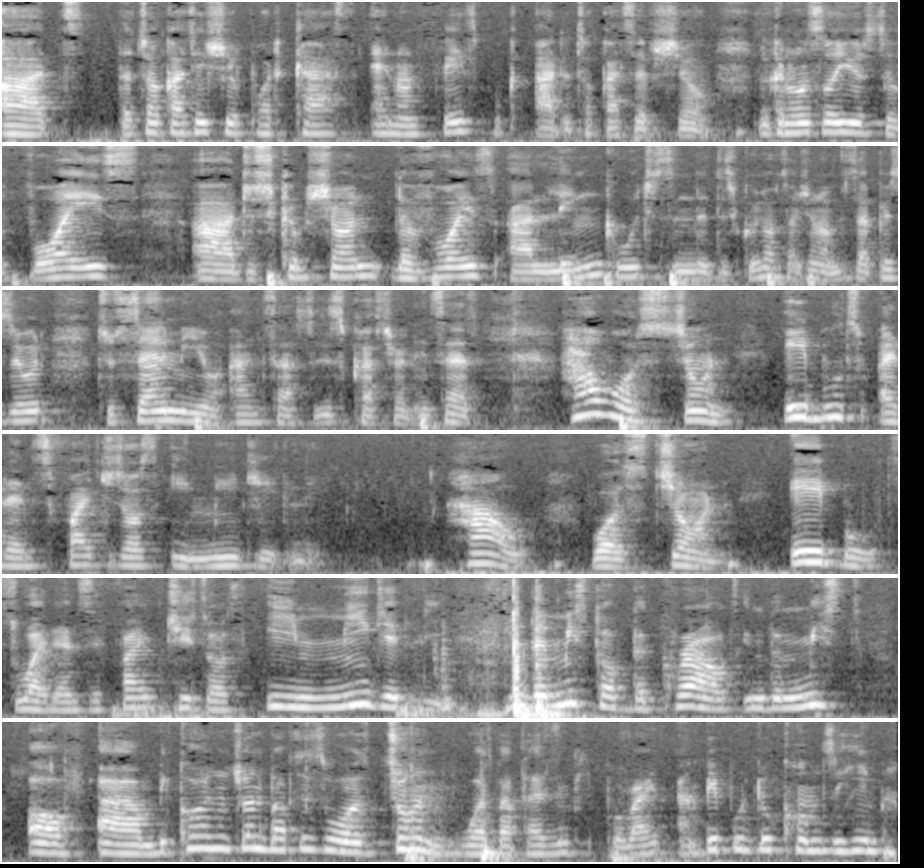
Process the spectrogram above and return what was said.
at the Talkative Show podcast and on Facebook at the Talkative Show. You can also use the voice uh, description, the voice uh, link, which is in the description section of this episode, to send me your answers to this question. It says, How was John able to identify Jesus immediately? How was John able to identify Jesus immediately in the midst of the crowd, in the midst of um because John Baptist was John was baptizing people, right? And people do come to him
